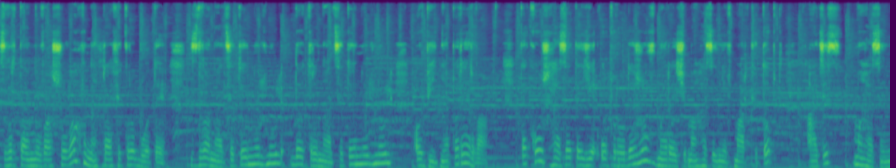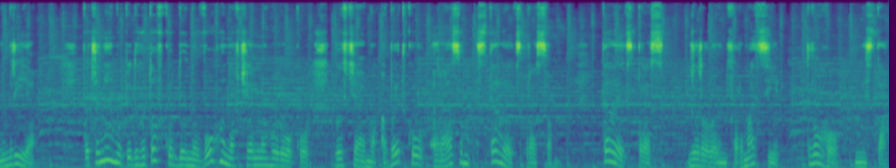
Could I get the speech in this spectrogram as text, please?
Звертаємо вашу увагу на графік роботи з 12.00 до 13.00 обідня перерва. Також газета є у продажу в мережі магазинів марки Топт, Адіс, магазині Мрія. Починаємо підготовку до нового навчального року. Вивчаємо абетку разом з Телеекспресом. Телеекспрес джерело інформації твого міста.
